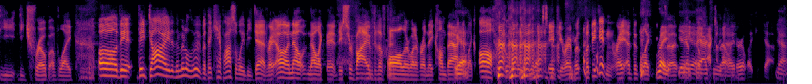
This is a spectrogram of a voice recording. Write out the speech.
the the trope of like, oh they they died in the middle of the movie, but they can't possibly be dead, right? Oh, and now now like they, they survived the fall or whatever, and they come back Yeah. and like, oh, cool, like saved you, right? But but they didn't, right? And then like Right, uh, yeah, we yeah. They actually that died. later, like yeah. Yeah.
